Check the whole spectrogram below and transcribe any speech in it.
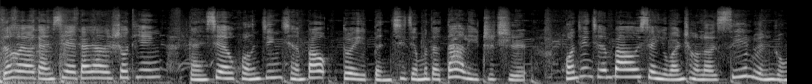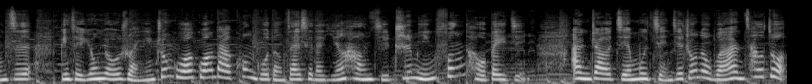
最后要感谢大家的收听，感谢黄金钱包对本期节目的大力支持。黄金钱包现已完成了 C 轮融资，并且拥有软银中国、光大控股等在线的银行及知名风投背景。按照节目简介中的文案操作，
